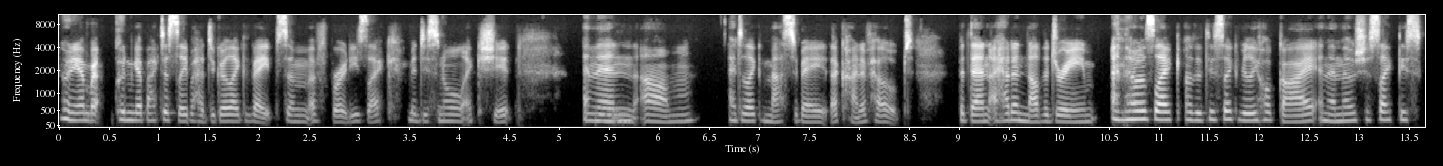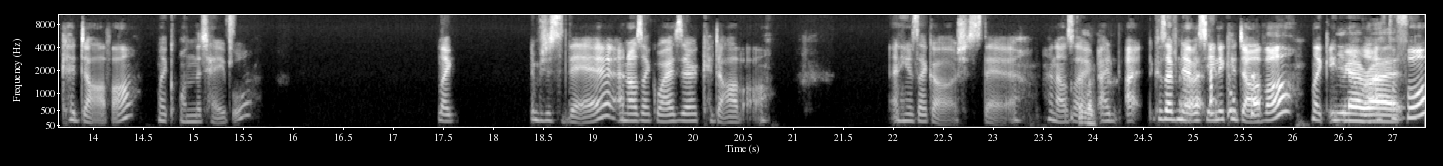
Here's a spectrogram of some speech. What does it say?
couldn't get, back, couldn't get back to sleep. I had to go like vape some of Brody's like medicinal like shit. And then um I had to like masturbate. That kind of helped. But then I had another dream and there was like, oh, there's this like really hot guy. And then there was just like this cadaver like on the table. Like it was just there. And I was like, why is there a cadaver? And he was like, oh, it's just there. And I was like, I, I, because I've never uh, seen a cadaver like in Yeah, real life right. before.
